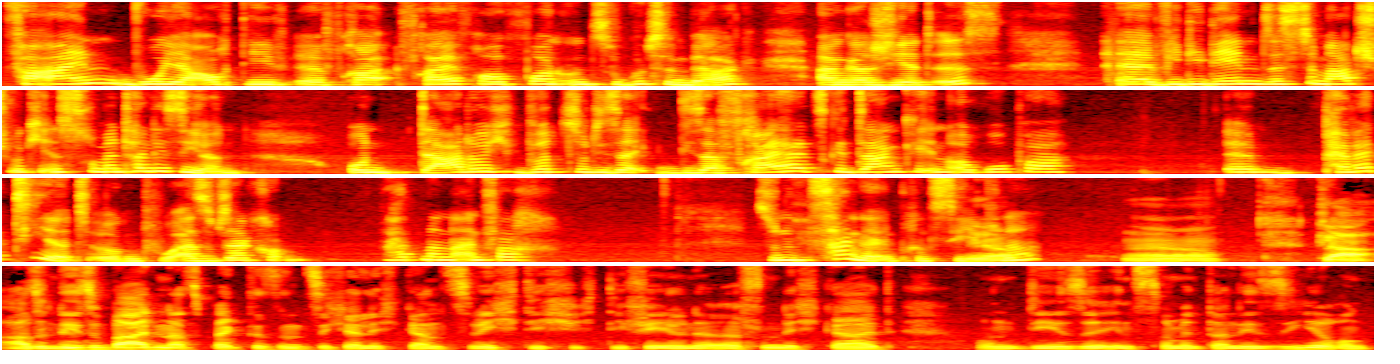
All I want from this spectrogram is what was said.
Verein, wo ja auch die äh, Freifrau von und zu Gutenberg engagiert ist, äh, wie die den systematisch wirklich instrumentalisieren. Und dadurch wird so dieser, dieser Freiheitsgedanke in Europa äh, pervertiert irgendwo. Also da hat man einfach so eine Zange im Prinzip. Ja. Ne? Ja, klar, also diese beiden Aspekte sind sicherlich ganz wichtig. Die fehlende Öffentlichkeit und diese Instrumentalisierung.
